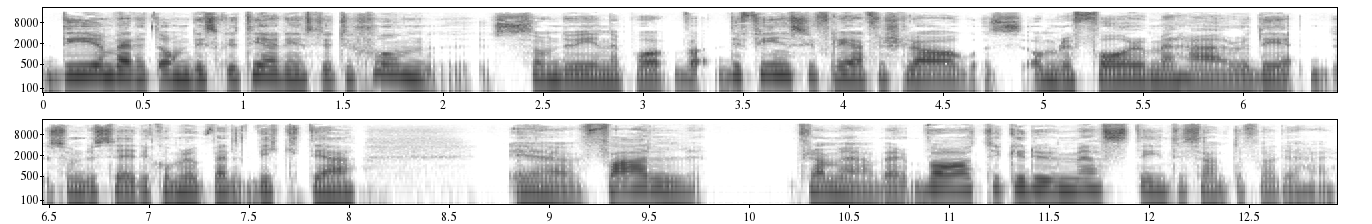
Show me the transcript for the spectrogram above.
det är en väldigt omdiskuterad institution som du är inne på. Det finns ju flera förslag om reformer här och det, som du säger, det kommer upp väldigt viktiga eh, fall framöver. Vad tycker du mest är intressant att följa här?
